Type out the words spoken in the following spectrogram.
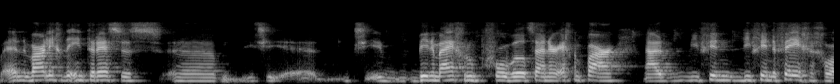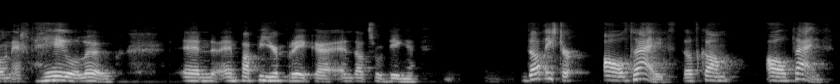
En waar liggen de interesses? Eh, eh, zie- binnen mijn groep bijvoorbeeld zijn er echt een paar. Nou, die, vind, die vinden vegen gewoon echt heel leuk. En, en papier prikken en dat soort dingen. Dat is er altijd. Dat kan altijd.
